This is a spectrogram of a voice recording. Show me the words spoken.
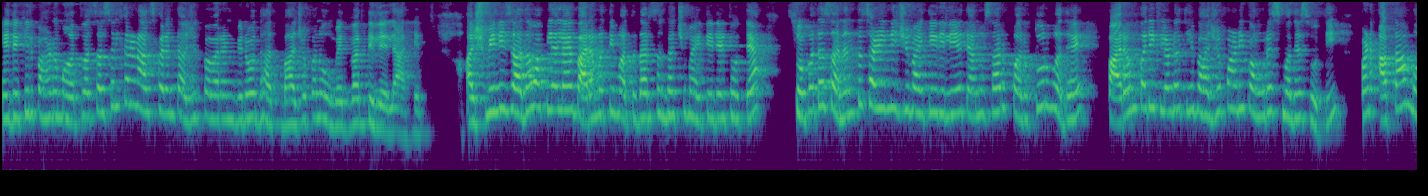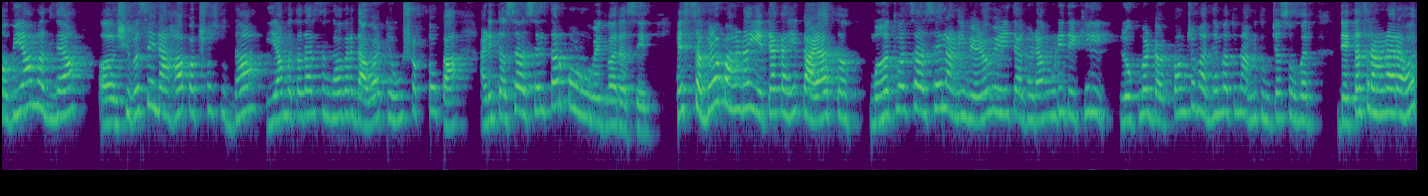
हे देखील पाहणं महत्वाचं असेल कारण आजपर्यंत अजित पवारांविरोधात भाजपनं उमेदवार दिलेला आहे. अश्विनी जाधव आपल्याला बारामती मतदारसंघाची माहिती देत होत्या. सोबतच अनंत साळींनी जी माहिती दिली आहे त्यानुसार परतूरमध्ये पारंपरिक लढत ही भाजप आणि काँग्रेसमध्येच होती. पण आता मविया मधल्या शिवसेना हा पक्ष सुद्धा या मतदारसंघावर दावा ठेवू शकतो का? आणि तसं असेल तर कोण उमेदवार असेल? हे सगळं पाहणं येत्या काही काळात महत्वाचं असेल आणि वेळोवेळी त्या घडामोडी देखील लोकमत डॉट कॉमच्या माध्यमातून आम्ही तुमच्यासोबत देतच राहणार आहोत.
